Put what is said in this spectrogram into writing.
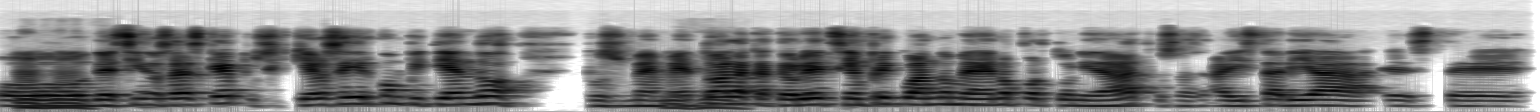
O uh -huh. decido, ¿sabes qué? Pues si quiero seguir compitiendo, pues me meto a la categoría siempre y cuando me den oportunidad, pues ahí estaría este,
